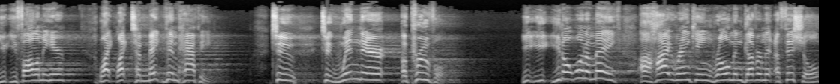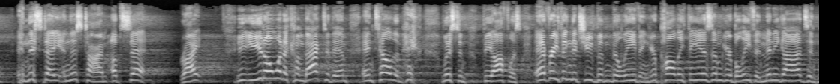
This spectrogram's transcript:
You, you follow me here? Like, like to make them happy, to, to win their approval. You, you, you don't want to make a high ranking Roman government official in this day and this time upset, right? You don't want to come back to them and tell them, hey, listen, Theophilus, everything that you've been believing, your polytheism, your belief in many gods and,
